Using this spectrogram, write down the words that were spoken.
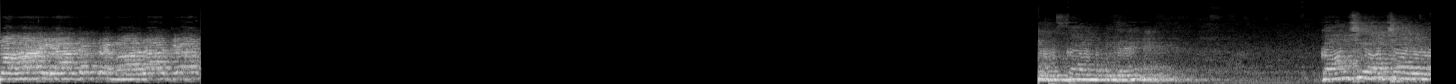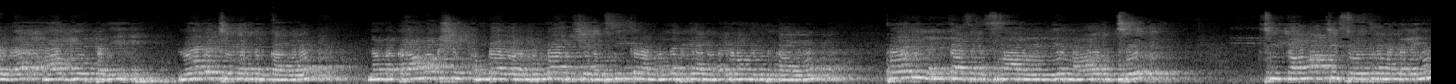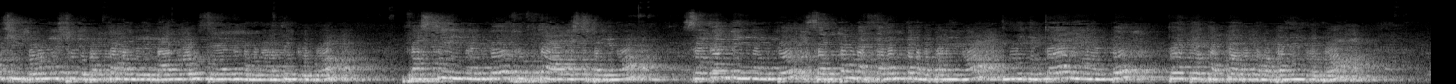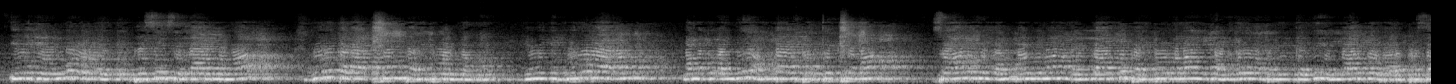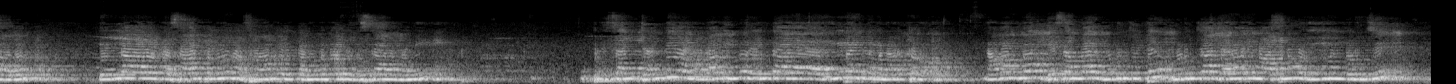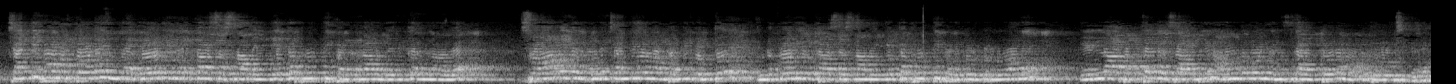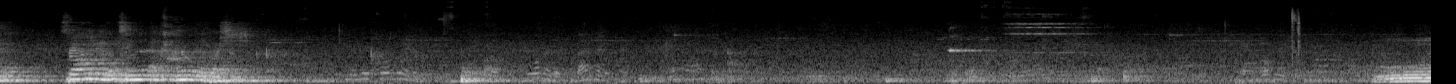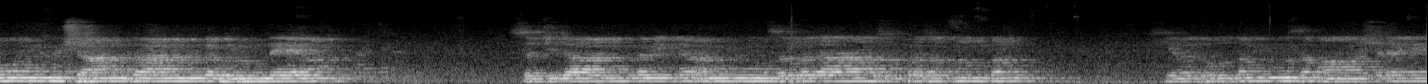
महायागत्र महाराजा நமஸ்காரம் பண்ணிக்கிறேன் காஞ்சி ஆச்சாரியரோட ஆகியப்படி லோக செல்வத்திற்காகவும் நம்ம காமாட்சி அம்பாவோட கும்பாபிஷேகம் சீக்கிரம் நல்லபடியா நடக்கணுங்கிறதுக்காகவும் கோடி லலிதா சகஸ்நாம யஜ்யம் ஆரம்பிச்சு ஸ்ரீ காமாட்சி ஸ்தோத்திர மண்டலையும் ஸ்ரீ புவனேஸ்வரி பக்த மண்டலி பெங்களூரும் சேர்ந்து நம்ம நடத்திட்டு இருக்கோம் ஃபர்ஸ்ட் ஈவெண்ட் ஃபிஃப்த் ஆகஸ்ட் பண்ணினோம் செகண்ட் ஈவெண்ட் செப்டம்பர் செவன்த் நம்ம பண்ணினோம் இன்னைக்கு தேர்ட் ஈவெண்ட் தேர்ட்டி அக்டோபர் நம்ம பண்ணிட்டு இருக்கோம் இன்னைக்கு என்ன ஒரு பிளஸிங்ஸ் எல்லாருக்கும்னா குரு கடாட்சம் பரிபூர்ணம் இன்னைக்கு குருவாரம் நமக்கு வந்து அம்பாள் பிரத்யட்சமா சுவாமிகள் மூலியமா நம்ம எல்லாருக்கும் பரிபூர்ணமா இன்னைக்கு அனுகிரகம் பண்ணியிருக்கிறது எல்லாருக்கும் ஒரு வரப்பிரசாதம். எல்லாரோட சார்பிலையும் நான் சுவாமிகளுக்கு அன்போடு நமஸ்காரம் பண்ணி இப்படி அதாவது இன்னும் ரெண்டு ஈவெண்ட் நம்ம நடத்தணும். நவம்பர் டிசம்பர் முடிஞ்சிட்டு முடிஞ்சா ஜனவரி மாசமும் ஒரு ஈவெண்ட் முடிஞ்சு சண்டிகாரத்தோட இந்த கோடி லலிதாசஸ் நாம இயக்க பூர்த்தி பண்றதா நம்ம இருக்கிறதுனால சுவாமிகள் வந்து சண்டிகரணம் பண்ணி கொடுத்து இந்த கோடி லலிதாசஸ் நாம இயக்க பூர்த்தி பண்ணி கொடுக்கணும்னு எல்லா பக்தர்கள் சார்பிலும் அன்போடு நமஸ்காரத்தோட நான் தெரிவிச்சுக்கிறேன் சுவாமிகள் ஒரு சின்ன அனுபவ பாஷம் ॐ शान्तानन्दगुरुं देवं सच्चिदानन्दविग्रहं सर्वदा सुप्रसन्नं शिवधूतं समाश्रये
